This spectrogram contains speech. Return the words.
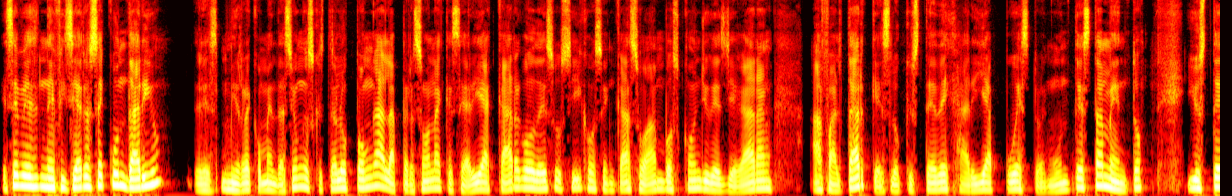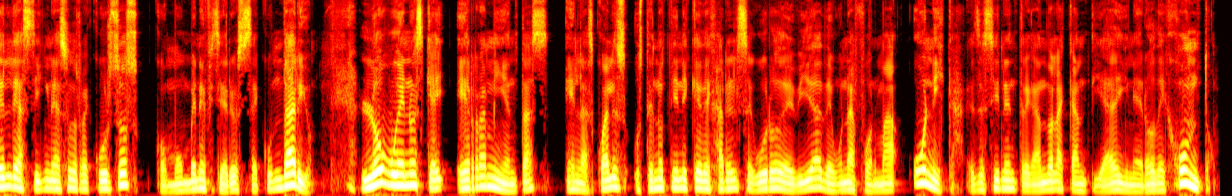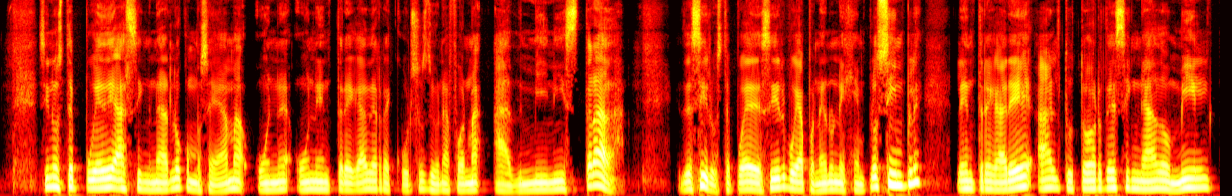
Ese beneficiario secundario es, mi recomendación es que usted lo ponga a la persona que se haría cargo de sus hijos en caso ambos cónyuges llegaran a faltar, que es lo que usted dejaría puesto en un testamento, y usted le asigna esos recursos como un beneficiario secundario. Lo bueno es que hay herramientas en las cuales usted no tiene que dejar el seguro de vida de una forma única, es decir, entregando la cantidad de dinero de junto, sino usted puede asignarlo como se llama una, una entrega de recursos de una forma administrada. Es decir, usted puede decir, voy a poner un ejemplo simple, le entregaré al tutor designado mil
